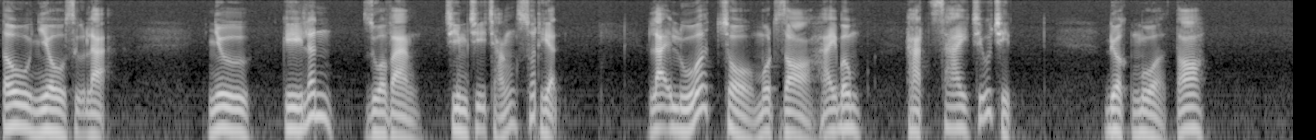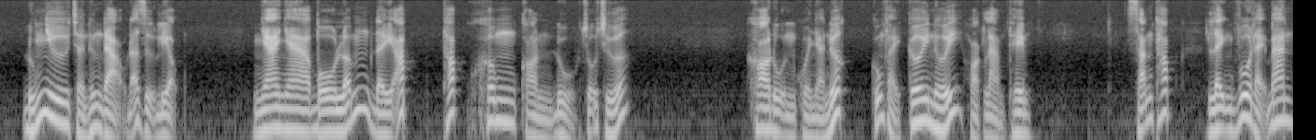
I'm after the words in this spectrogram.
tâu nhiều sự lạ. Như kỳ lân, rùa vàng, chim chỉ trắng xuất hiện. Lại lúa trổ một giò hai bông, hạt sai chữ chịt. Được mùa to. Đúng như Trần Hưng Đạo đã dự liệu. Nhà nhà bồ lẫm đầy ắp, thóc không còn đủ chỗ chứa. Kho đụn của nhà nước cũng phải cơi nới hoặc làm thêm. Sẵn thóc, lệnh vua lại ban,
